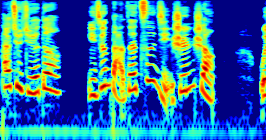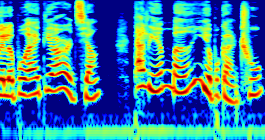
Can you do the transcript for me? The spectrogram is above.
他却觉得已经打在自己身上。为了不挨第二枪，他连门也不敢出，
